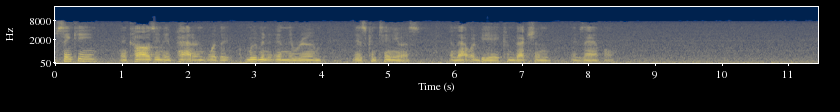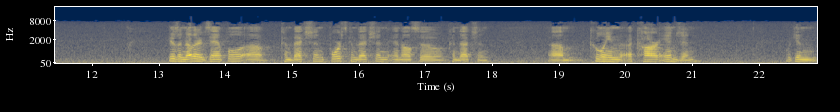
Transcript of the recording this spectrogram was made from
sinking, and causing a pattern where the movement in the room is continuous. And that would be a convection example. Here's another example of convection, forced convection, and also conduction. Um, cooling a car engine. We can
